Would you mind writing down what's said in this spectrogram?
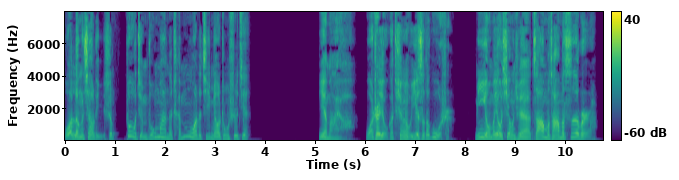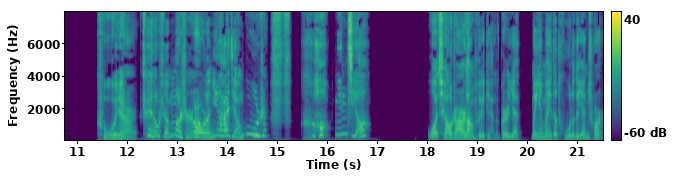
我冷笑了一声，不紧不慢的沉默了几秒钟时间。叶妈呀，我这有个挺有意思的故事，你有没有兴趣咂摸咂摸滋味啊？姑爷，这都什么时候了，您还讲故事？好，您讲。我翘着二郎腿，点了根烟，美美的吐了个烟圈。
